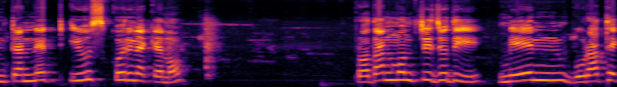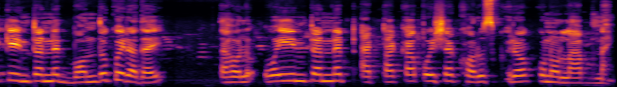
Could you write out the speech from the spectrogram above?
ইন্টারনেট ইউজ করি না কেন, প্রধানমন্ত্রী যদি মেন গোড়া থেকে ইন্টারনেট বন্ধ করে দেয় তাহলে ওই ইন্টারনেট আর টাকা পয়সা খরচ করেও কোনো লাভ নাই।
